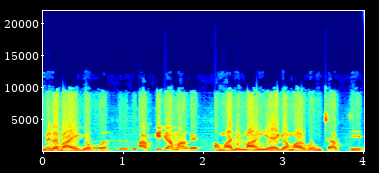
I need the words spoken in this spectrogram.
मेरे भाई के ऊपर। आपकी क्या मांग है? हमारी मांग ये है कि हमारे को इंसाफ चाहिए।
